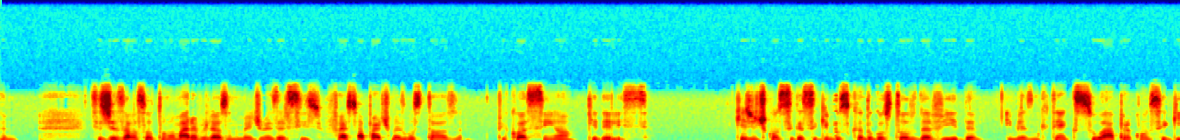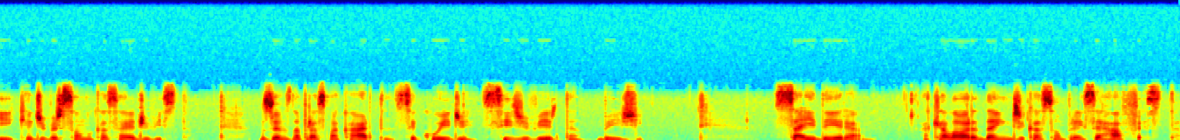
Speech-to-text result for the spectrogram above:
Esses dias ela soltou uma maravilhosa no meio de um exercício. Faz sua parte mais gostosa. Ficou assim, ó, que delícia. Que a gente consiga seguir buscando o gostoso da vida e mesmo que tenha que suar para conseguir, que a diversão nunca saia de vista. Nos vemos na próxima carta. Se cuide, se divirta. Beijinho. Saideira. Aquela hora da indicação para encerrar a festa.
